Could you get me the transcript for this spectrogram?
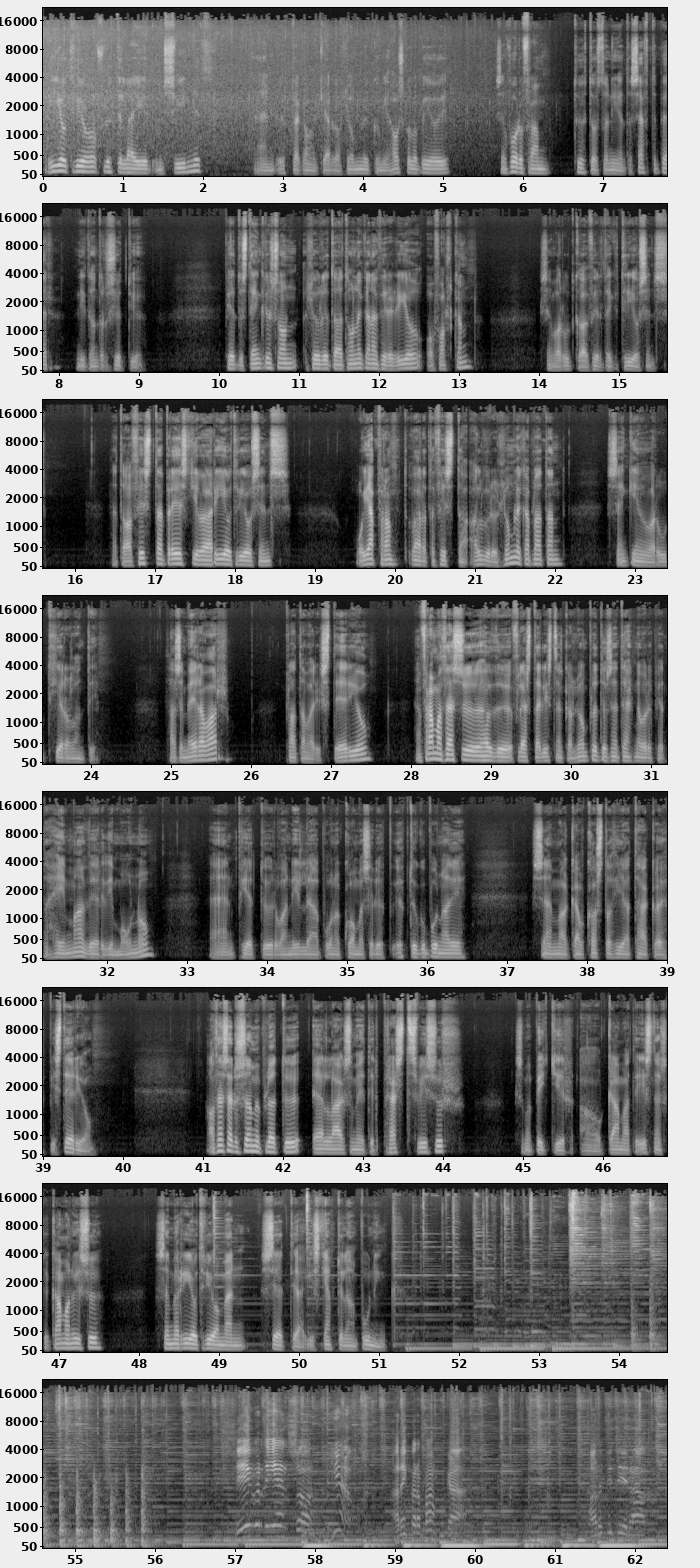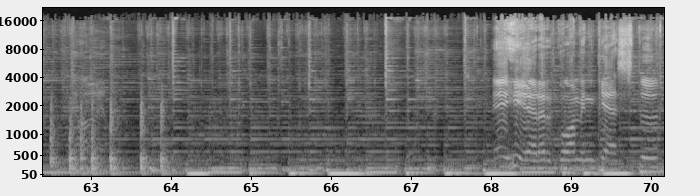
Ríó Tríó flutti lagið um svínið en uppdagan var gerð á hljómlugum í háskólabíói sem fóru fram 29. september 1970. Pétur Stengrinsson hljóðritaði tónleikana fyrir Ríó og Folkan sem var útgáða fyrirtæki Tríósins. Þetta var fyrsta breyðskifa Ríó Tríósins og jafnframt var þetta fyrsta alvöru hljómleikaplatan sem gefið var út hér á landi. Það sem meira var, platan var í stereo En fram að þessu höfðu flestar íslenskar hljómblötu sem tekna voru upp hérna heima verið í móno en Pétur var nýlega búin að koma sér upp upptökubúnaði sem gaf kost á því að taka upp í stereo. Á þessari sömu blötu er lag sem heitir Prestsvísur sem byggir á gamalli íslenski gamanvísu sem er Ríó Tríómenn setja í skemmtilegan búning. Sigurði Jensson. Já. Það er einhver að banka. Ára til dýra. Hér er kominn gestur,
